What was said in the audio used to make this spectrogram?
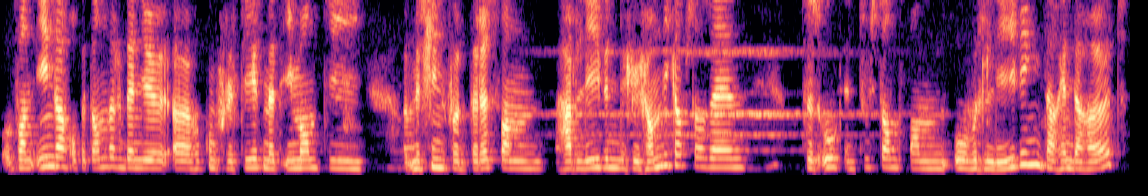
van één dag op het andere ben je uh, geconfronteerd met iemand die misschien voor de rest van haar leven gehandicapt zal zijn. Het is ook een toestand van overleving, dag in dag uit.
